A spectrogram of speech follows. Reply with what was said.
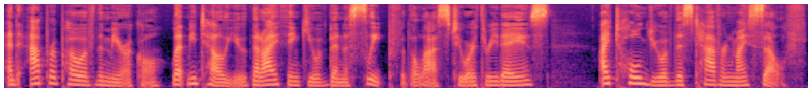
And apropos of the miracle, let me tell you that I think you have been asleep for the last two or three days. I told you of this tavern myself.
